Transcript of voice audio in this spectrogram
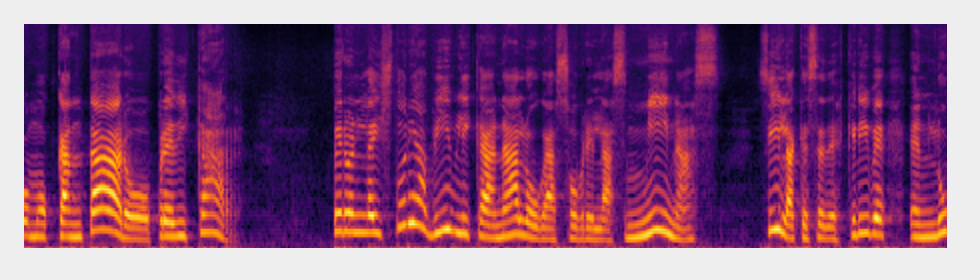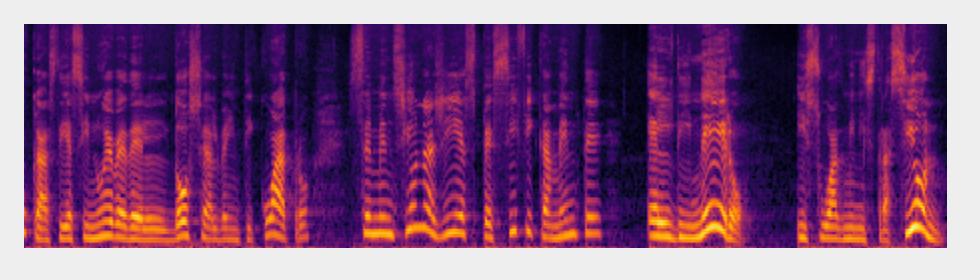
Como cantar o predicar. Pero en la historia bíblica análoga sobre las minas, Sí, la que se describe en Lucas 19 del 12 al 24, se menciona allí específicamente el dinero y su administración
